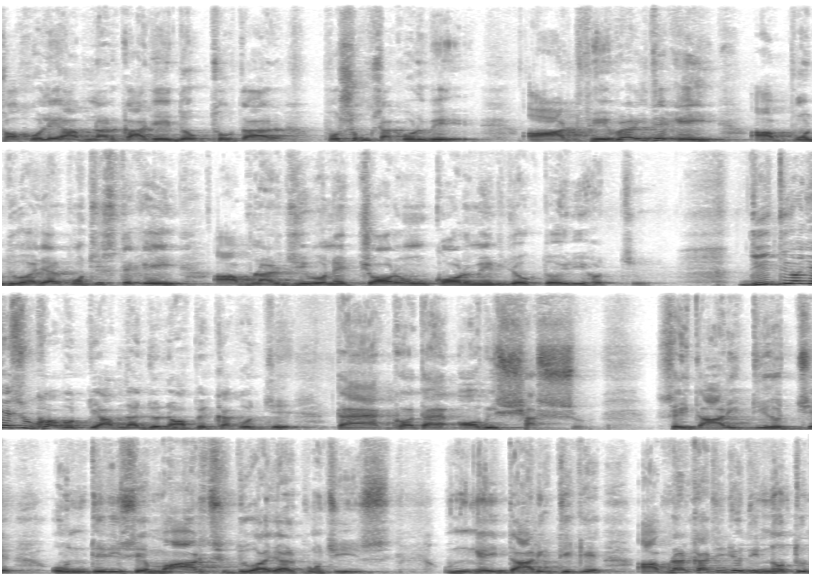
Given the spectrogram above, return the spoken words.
সকলে আপনার কাজে দক্ষতার প্রশংসা করবে। আট ফেব্রুয়ারি থেকেই আপ দু হাজার পঁচিশ থেকেই আপনার জীবনে চরম কর্মের যোগ তৈরি হচ্ছে। দ্বিতীয় যে সুখবরটি আপনার জন্য অপেক্ষা করছে, তা এক কথায় অবিশ্বাস্য। সেই তারিখটি হচ্ছে উনতিরিশে মার্চ দু হাজার পঁচিশ এই তারিখটিকে আপনার কাছে যদি নতুন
